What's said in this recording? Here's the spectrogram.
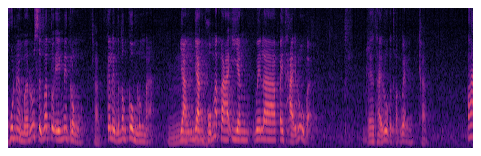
คุณน่ะเหมือนรู้สึกว่าตัวเองไม่ตรงครับก็เลยมันต้องก้มลงมามอย่างอย่างผมมาตาเอียงเวลาไปถ่ายรูปอะเออถ่ายรูปไปถอดแว่นครับตา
